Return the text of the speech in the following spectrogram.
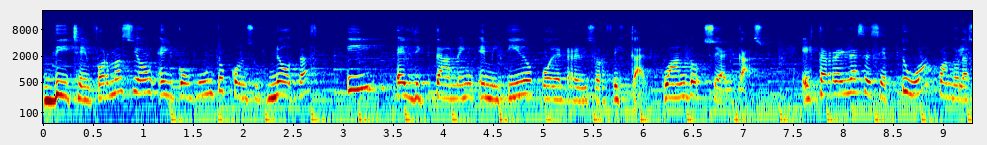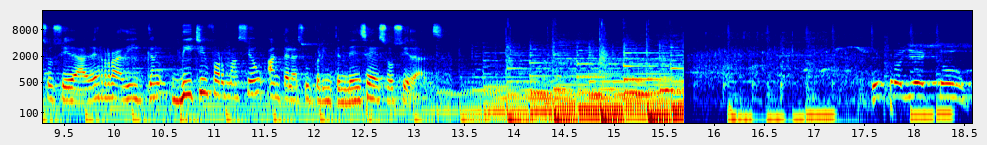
dicha información en conjunto con sus notas y el dictamen emitido por el revisor fiscal, cuando sea el caso. Esta regla se exceptúa cuando las sociedades radican dicha información ante la Superintendencia de Sociedades. Un proyecto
